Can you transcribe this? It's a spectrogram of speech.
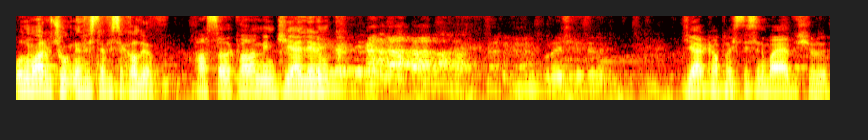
Oğlum harbi çok nefes nefese kalıyorum. Hastalık falan benim ciğerlerimi... Burayı keselim. Ciğer kapasitesini bayağı düşürdü.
